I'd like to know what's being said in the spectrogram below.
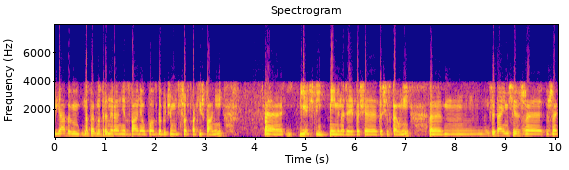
Ja bym na pewno trenera nie zwalniał po zdobyciu Mistrzostwa Hiszpanii, jeśli, miejmy nadzieję, to się, to się spełni. E, wydaje mi się, że, że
